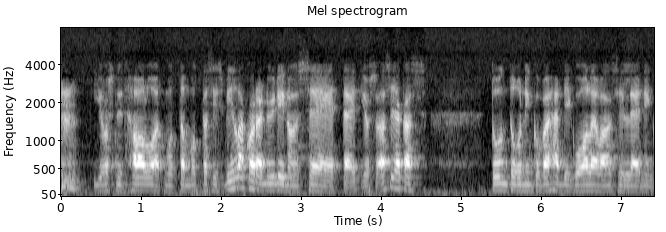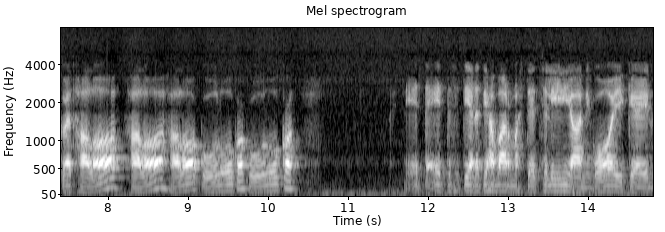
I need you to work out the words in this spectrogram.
jos nyt haluat, mutta, mutta siis villakoren ydin on se, että, että jos asiakas tuntuu niin kuin vähän niin kuin olevan silleen, niin kuin, että haloo, haloo, kuuluuko, kuuluuko. Niin että, että sä tiedät ihan varmasti, että se linja on niin kuin oikein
